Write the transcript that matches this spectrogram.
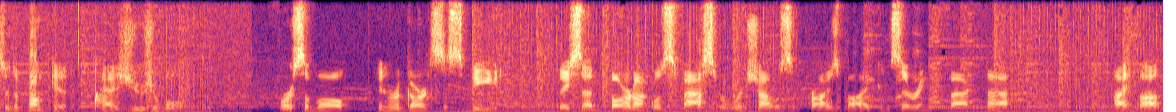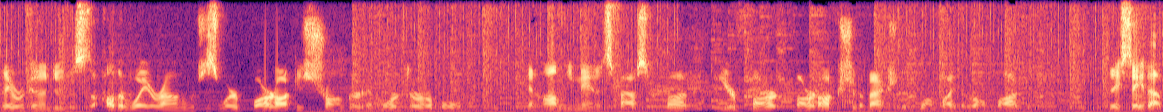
to debunk it, as usual. First of all, in regards to speed, they said Bardock was faster, which I was surprised by, considering the fact that I thought they were going to do this the other way around, which is where Bardock is stronger and more durable, and Omni-Man is faster, but here Bar Bardock should have actually won by their own logic. They say that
